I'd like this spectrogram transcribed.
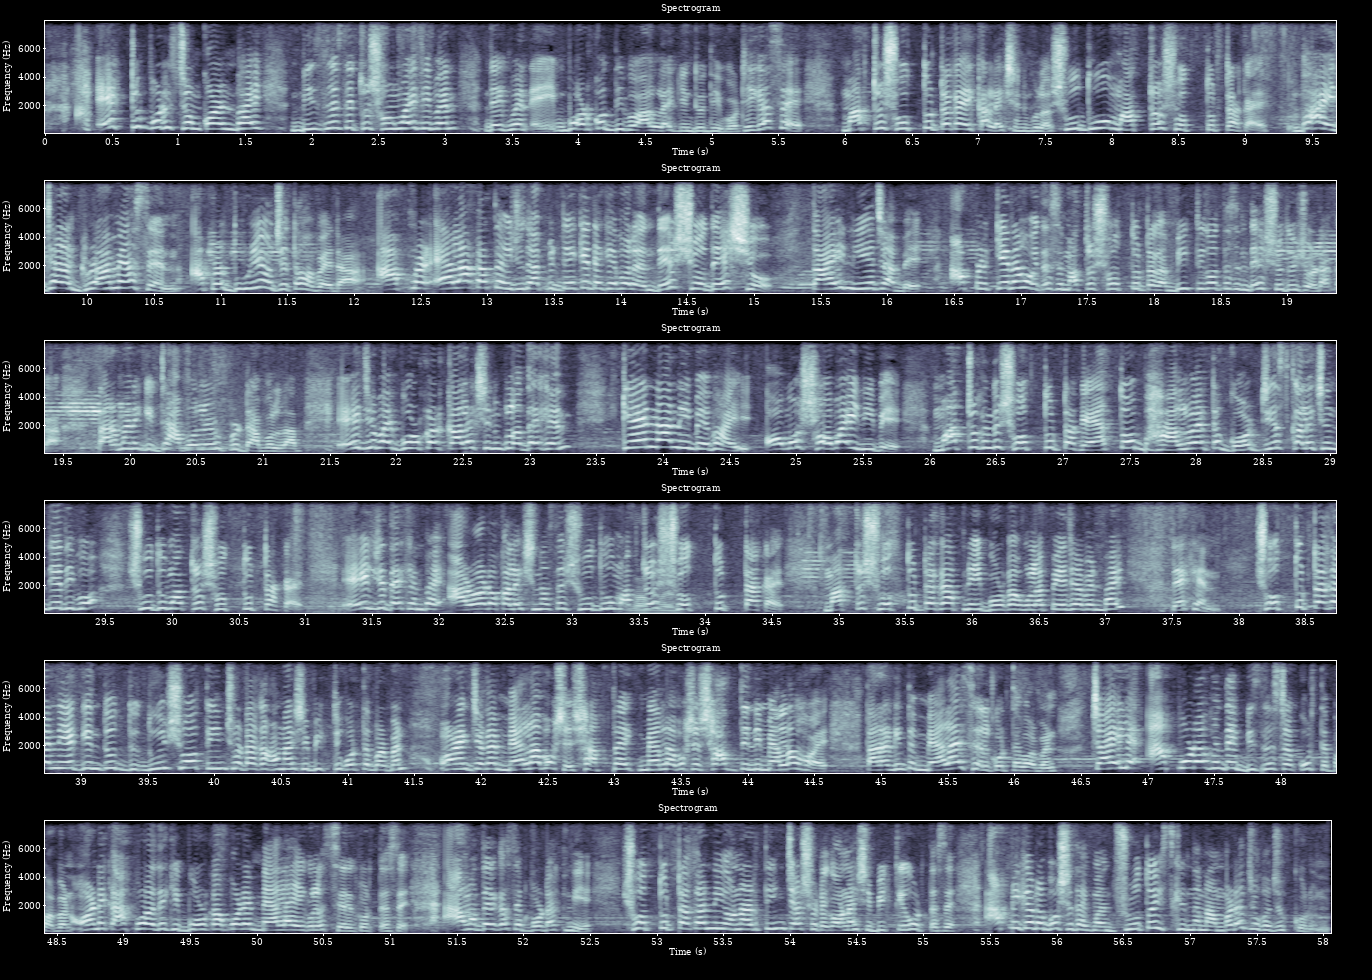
একটু পরিশ্রম করেন ভাই বিজনেস একটু সময় দিবেন, দেখবেন এই বরকত দিব, আল্লাহ কিন্তু দিব, ঠিক আছে? মাত্র সত্তর টাকা এই কালেকশনগুলো শুধু মাত্র সত্তর টাকায়। ভাই, যারা গ্রামে আছেন, আপনার দূরেও যেতে হবে না। আপনার এলাকাতে যদি আপনি ডেকে ডেকে বলেন, দেড়শো দেড়শো, তাই নিয়ে যাবে। আপনার কেনা হইতেছে মাত্র সত্তর টাকা, বিক্রি করতেছেন দেড়শো, দুইশো টাকা। তার মানে কি ডাবলের উপর ডাবল লাভ। এই যে ভাই বোরকার কালেকশনগুলো দেখেন কে না নিবে ভাই? অবশ্য সবাই নিবে। মাত্র কিন্তু সত্তর টাকা। এত ভালো একটা গর্জিয়াস কালেকশন দিয়ে দিব শুধুমাত্র সত্তর টাকায়। এই যে দেখেন ভাই আরও আরও কালেকশন আছে শুধুমাত্র সত্তর টাকায়। মাত্র সত্তর টাকা আপনি এই বোরকাগুলো পেয়ে যাবেন ভাই। দেখেন সত্তর টাকা নিয়ে কিন্তু দুইশো তিনশো টাকা অনায়াসে বিক্রি করতে পারবেন। অনেক জায়গায় মেলা বসে সাপ্তাহিক মেলা বসে সাত দিনই মেলা হয়। তারা কিন্তু মেলায় সেল করতে পারবেন। চাইলে আপুরাও কিন্তু এই বিজনেসটা করতে পারবেন। অনেক আপুরা দেখি বোরকা পরে মেলায় এগুলো সেল করতেছে। আমাদের কাছে প্রোডাক্ট নিয়ে। সত্তর টাকা নিয়ে ওনার তিন চারশো টাকা অনায়াসে বিক্রি করতেছে। আপনি কেন বসে থাকবেন? দ্রুত স্ক্রিন নাম্বারে যোগাযোগ করুন।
